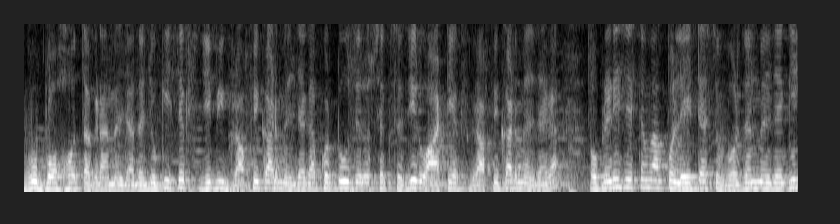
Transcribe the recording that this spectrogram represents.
वो बहुत तगड़ा मिल जाता है, जो कि सिक्स जीबी ग्राफिक कार्ड मिल जाएगा, आपको two zero six zero R T X graphic card मिल जाएगा। ऑपरेटिंग सिस्टम में आपको लेटेस्ट वर्जन मिल जाएगी।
